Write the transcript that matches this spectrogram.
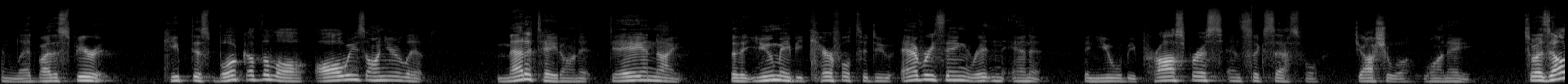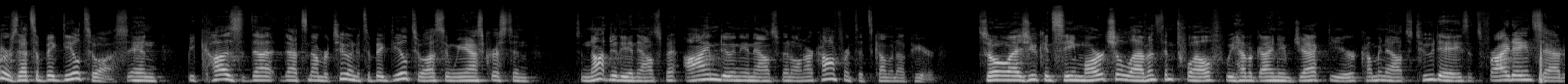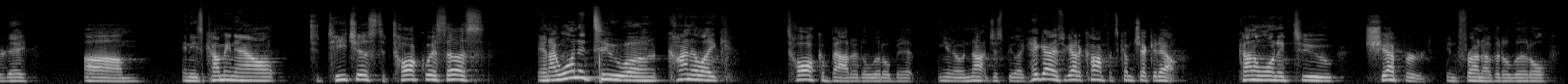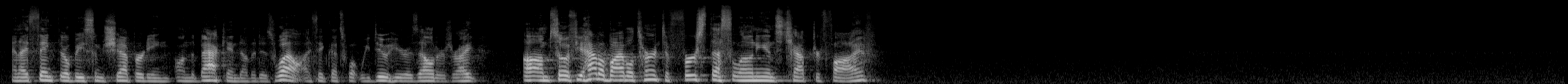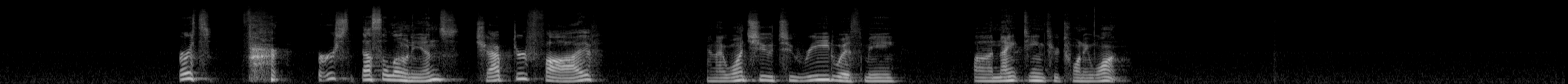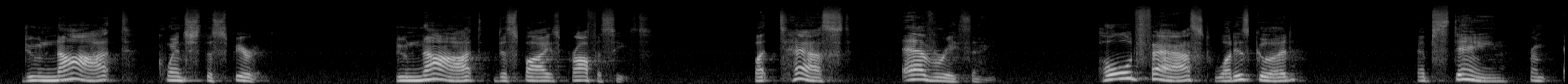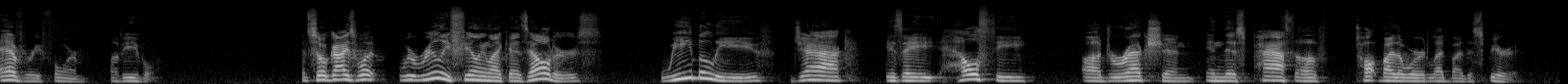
and led by the Spirit. Keep this book of the law always on your lips. Meditate on it day and night so that you may be careful to do everything written in it. Then you will be prosperous and successful. Joshua 1 8. So, as elders, that's a big deal to us. And because that, that's number two, and it's a big deal to us, and we asked Kristen to not do the announcement, I'm doing the announcement on our conference that's coming up here. So, as you can see, March 11th and 12th, we have a guy named Jack Deere coming out. It's two days, it's Friday and Saturday. Um, and he's coming out to teach us, to talk with us. And I wanted to uh, kind of like talk about it a little bit, you know, not just be like, hey guys, we got a conference, come check it out. Kind of wanted to shepherd in front of it a little. And I think there'll be some shepherding on the back end of it as well. I think that's what we do here as elders, right? Um, so if you have a Bible, turn to 1 Thessalonians chapter 5. First, First Thessalonians chapter 5, and I want you to read with me uh, 19 through 21. Do not quench the spirit. Do not despise prophecies, but test everything. Hold fast what is good, abstain from every form of evil. And so, guys, what we're really feeling like as elders, we believe Jack is a healthy uh, direction in this path of taught by the word, led by the Spirit.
